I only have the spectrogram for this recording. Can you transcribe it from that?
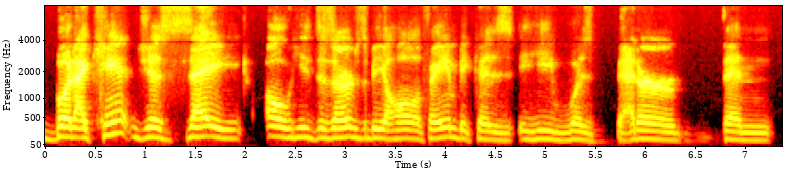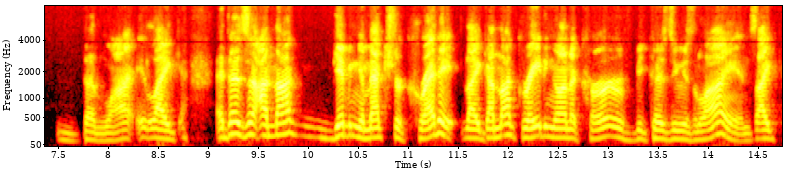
but I can't just say, "Oh, he deserves to be a Hall of Fame" because he was better than the line like it doesn't i'm not giving him extra credit. Like i'm not grading on a curve because he was the lions. Like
